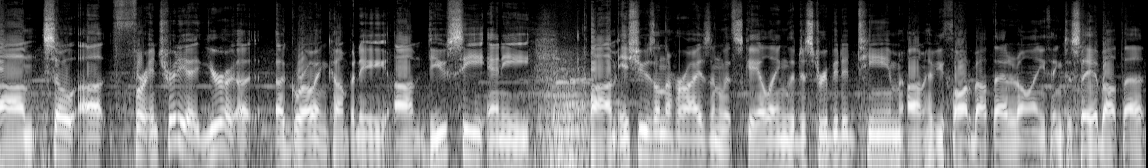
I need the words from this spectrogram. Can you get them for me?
Um, so uh, for Intridea, you're a, a growing company. Um, do you see any um, issues on the horizon with scaling the distributed team? Um, have you thought about that at all? Anything to say about that?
